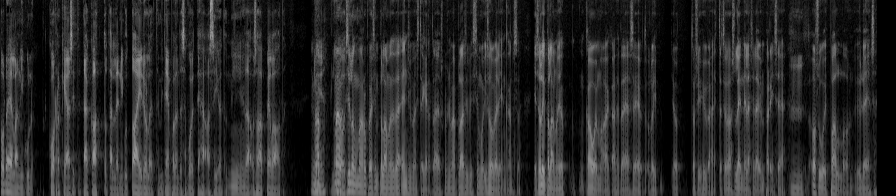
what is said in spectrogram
todella niin kuin korkea sitten tämä katto tälle niin kuin taidolle, että miten paljon tässä voi tehdä asioita, Niin. mitä osaa pelata. Mä, Niin. mä, silloin kun mä rupesin pelaamaan tätä ensimmäistä kertaa joskus, niin mä pelasin vissiin mun isoveljen kanssa. Ja se oli pelannut jo kauemman aikaa tätä ja se oli jo tosi hyvä, että se osasi lennellä siellä ympärinsä ja mm. osui palloon yleensä.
